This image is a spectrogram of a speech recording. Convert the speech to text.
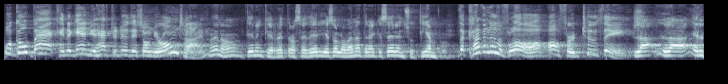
Well, go back, and again, you have to do this on your own time. Bueno, tienen que retroceder y eso lo van a tener que hacer en su tiempo. The covenant of law offered two things. La- la- el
